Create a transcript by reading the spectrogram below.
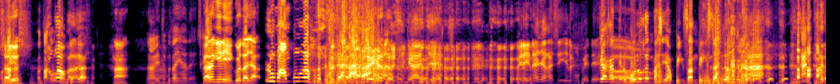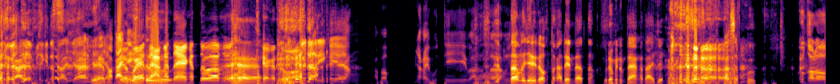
Serius? Otak lu mampu enggak? Nah, Nah, Ah. itu pertanyaannya. sekarang gini, gue tanya, lu mampu nggak? Musik aja. Pedein aja gak sih ilmu pede? Enggak kan ilmu lu kan Oh. masih yang pingsan-pingsan doang. Nah, kan juga ada bisa kita belajar. Iya, dari makanya Ya, banyak itu. tenget-tenget doang ya. Iya. Jangan apa- doang. juga dari kayak yang apa minyak kayu putih, balsam. Ntar lu jadi dokter ada yang datang, udah minum teh hangat aja. Ntar sembuh. Gue kalau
